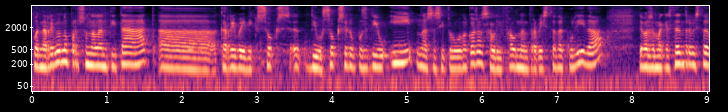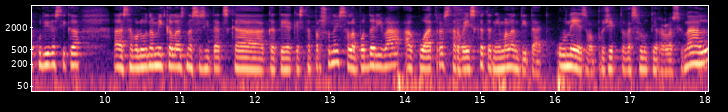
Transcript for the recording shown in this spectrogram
Quan arriba una persona a l'entitat eh, que arriba i dic, soc, diu soc seropositiu i necessito alguna cosa, se li fa una entrevista d'acollida, llavors amb aquesta entrevista d'acollida sí que eh, s'avalua una mica les necessitats que, que té aquesta persona i se la pot derivar a quatre serveis que tenim a l'entitat. Un és el projecte de salut i relacional,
